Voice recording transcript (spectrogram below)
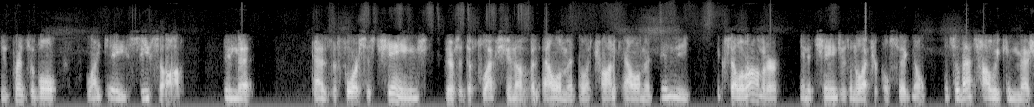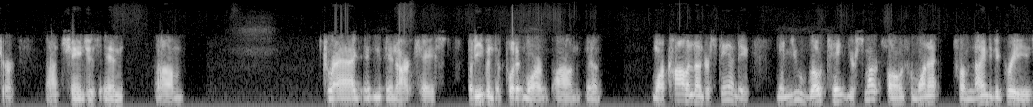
in principle like a seesaw, in that as the forces change, there's a deflection of an element, electronic element in the accelerometer, and it changes an electrical signal. And so that's how we can measure uh, changes in um, drag in, in, our case. But even to put it more um, in a more common understanding, when you rotate your smartphone from one from 90 degrees,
